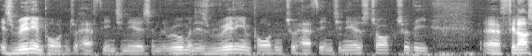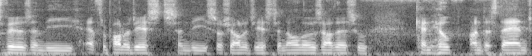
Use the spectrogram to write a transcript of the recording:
it's really important to have the engineers in the room and it's really important to have the engineers talk to the uh, philosophers and the anthropologists and the sociologists and all those others who can help understand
